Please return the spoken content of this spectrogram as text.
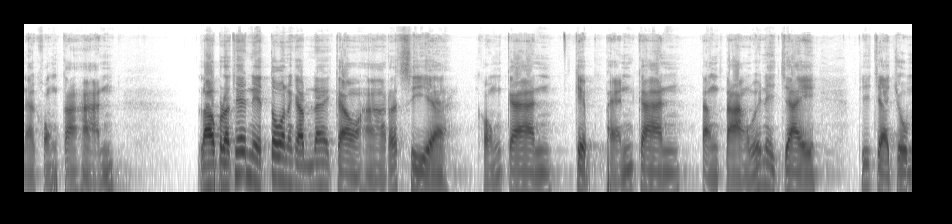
นะของทหาร เราประเทศเนโตนะครับได้กล่าวหารัสเซียของการเก็บแผนการต่างๆ ไว้ในใจที่จะโจม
